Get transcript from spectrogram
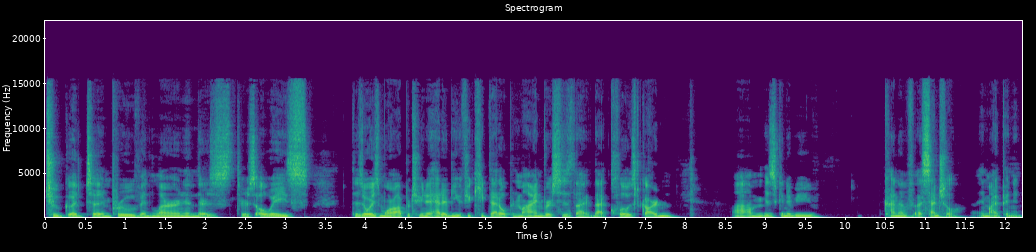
too good to improve and learn and there's there's always there's always more opportunity ahead of you if you keep that open mind versus that that closed garden um, is going to be kind of essential in my opinion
